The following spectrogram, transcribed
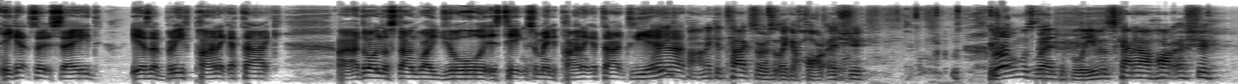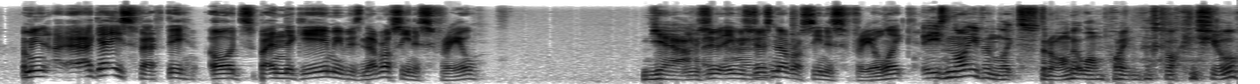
He gets outside. He has a brief panic attack. I I don't understand why Joe is taking so many panic attacks. Yeah. panic attacks, or is it like a heart issue? Look- I'm almost led to believe it's kind of a heart issue. I mean, I, I get he's 50 odds, but in the game, he was never seen as frail. Yeah, He was, ju- he was just never seen as frail. Like, He's not even like strong at one point in this fucking show.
